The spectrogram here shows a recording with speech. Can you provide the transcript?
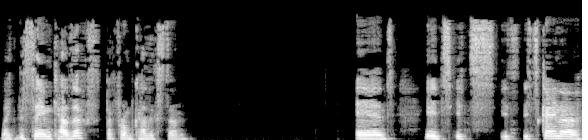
like the same Kazakhs but from Kazakhstan and it's it's it's it's kind of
